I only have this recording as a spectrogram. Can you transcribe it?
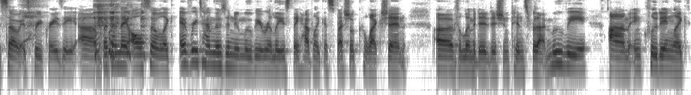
So it's pretty crazy. Um, but then they also like every time there's a new movie released, they have like a special collection of limited edition pins for that movie, um, including like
